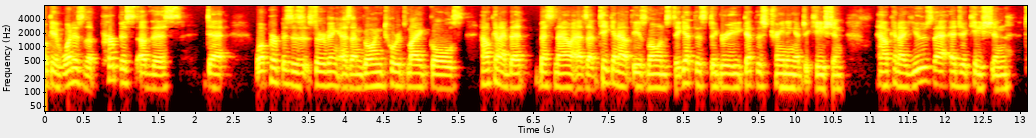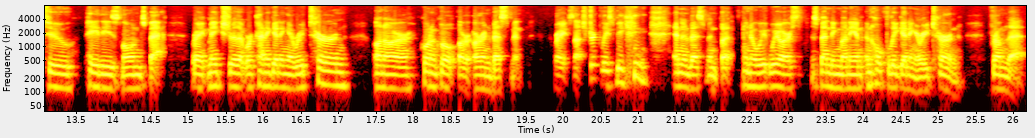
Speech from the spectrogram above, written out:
okay, what is the purpose of this debt? What purpose is it serving as I'm going towards my goals? How can I bet best now as I've taken out these loans to get this degree, get this training education? How can I use that education to pay these loans back? Right? Make sure that we're kind of getting a return on our quote unquote our, our investment right? It's not strictly speaking an investment but you know we, we are spending money and, and hopefully getting a return from that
